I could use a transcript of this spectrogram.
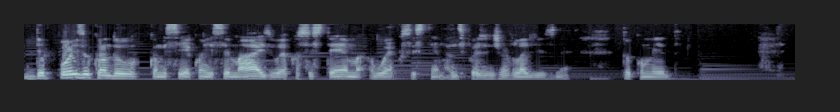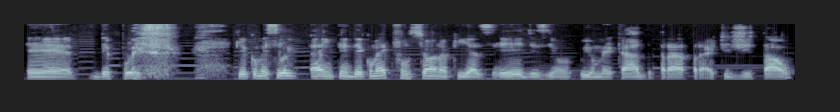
Depois eu quando comecei a conhecer mais o ecossistema, o ecossistema, depois a gente vai falar disso, né? Tô com medo. É, depois que eu comecei a entender como é que funcionam aqui as redes e o, e o mercado para arte digital.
